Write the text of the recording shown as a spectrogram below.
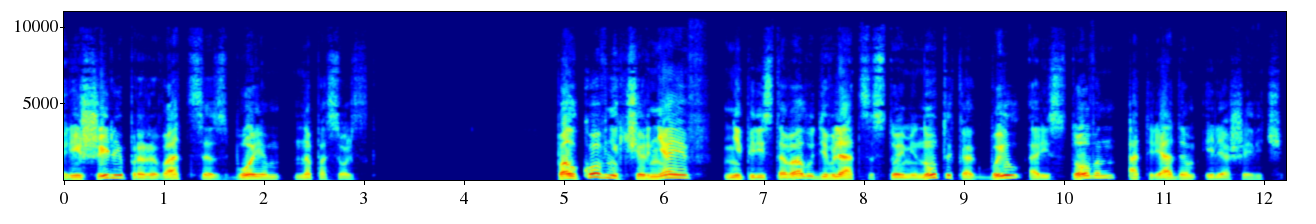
Решили прорываться с боем на Посольск. Полковник Черняев не переставал удивляться с той минуты, как был арестован отрядом Ильяшевича.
